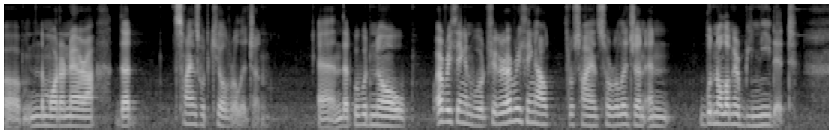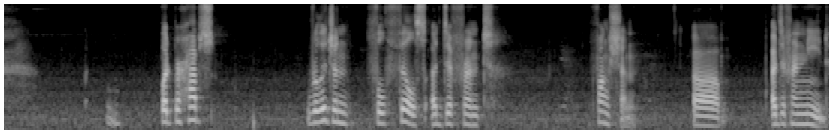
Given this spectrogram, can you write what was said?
um, in the modern era, that science would kill religion and that we would know everything and we would figure everything out through science, or religion and would no longer be needed. But perhaps religion fulfills a different function, uh, a different need,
